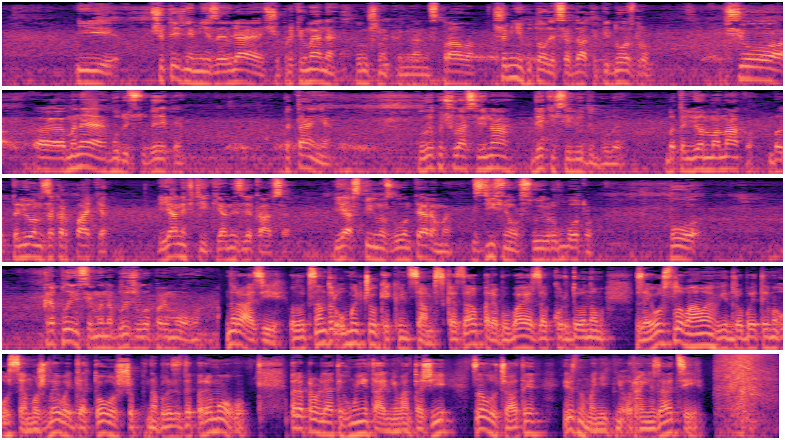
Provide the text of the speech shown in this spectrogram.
і щотижня мені заявляють, що проти мене порушена кримінальна справа, що мені готовляться дати підозру, що е, мене будуть судити. Питання, коли почалась війна, де ті всі люди були? Батальйон Монако, батальйон Закарпаття. Я не втік, я не злякався. Я спільно з волонтерами здійснював свою роботу. По краплинці ми наближили перемогу. Наразі Олександр Умельчук, як він сам сказав, перебуває за кордоном. За його словами, він робитиме усе можливе для того, щоб наблизити перемогу, переправляти гуманітарні вантажі, залучати різноманітні організації.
